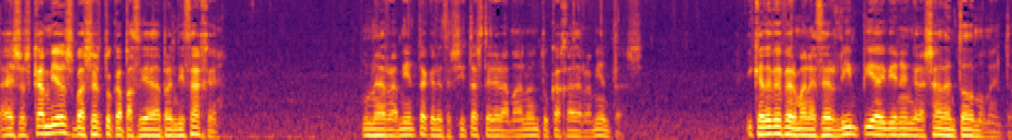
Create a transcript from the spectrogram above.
a esos cambios va a ser tu capacidad de aprendizaje. Una herramienta que necesitas tener a mano en tu caja de herramientas. Y que debe permanecer limpia y bien engrasada en todo momento.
